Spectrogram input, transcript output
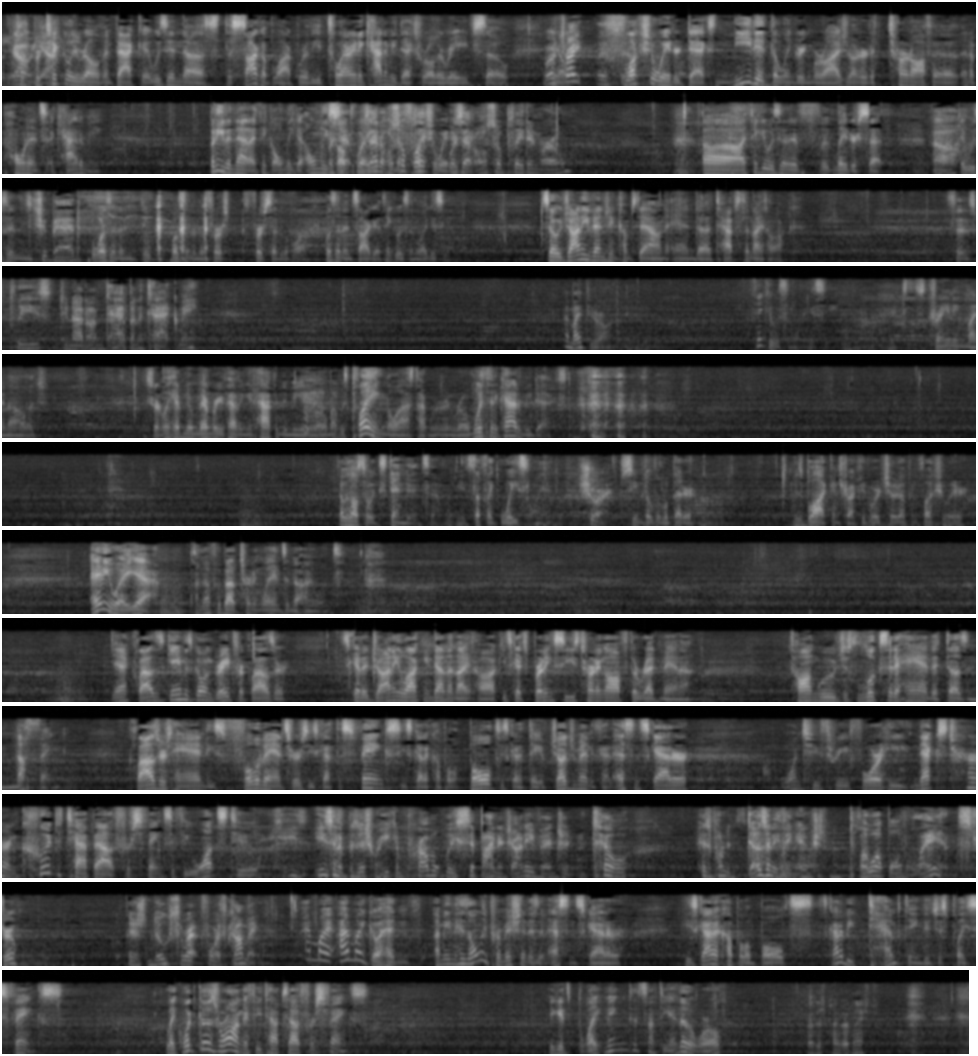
Which Oh, was yeah. particularly relevant back. It was in the, the Saga block where the Tolarian Academy decks were all the rage. So, Well, that's know, right. That's, Fluctuator decks needed the Lingering Mirage in order to turn off a, an opponent's Academy. But even that, I think, only got, only Was saw that, play was that in also the play, Fluctuator. Was that deck. also played in Rome? Uh, I think it was in a later set. Oh, It was in. too bad. It wasn't in. It wasn't in the first first set of the block. It wasn't in Saga. I think it was in Legacy. So Ajani Vengeant comes down and uh, taps the Nighthawk. Says, please do not untap and attack me. I might be wrong. I think it was in Legacy. It's draining my knowledge. I certainly have no memory of having it happen to me in Rome. I was playing the last time we were in Rome with an Academy deck. so. that was also extended, so stuff like Wasteland Sure. seemed a little better. It was block constructed where it showed up in Fluctuator. Anyway, yeah, enough about turning lands into islands. Yeah, Klaus, this game is going great for Klauser. He's got a Ajani locking down the Nighthawk. He's got Spreading Seas turning off the red mana. Tong Wu just looks at a hand that does nothing. Klauser's hand, he's full of answers. He's got the Sphinx. He's got a couple of bolts. He's got a Day of Judgment. He's got Essence Scatter. One, two, three, four. He next turn could tap out for Sphinx if he wants to. He's, he's in a position where he can probably sit behind a Ajani Vengeant until his opponent does anything and just blow up all the It's lands. true. There's no threat forthcoming. I might, I might go ahead and. I mean, his only permission is an Essence Scatter. He's got a couple of bolts. It's got to be tempting to just play Sphinx. Like, what goes wrong if he taps out for Sphinx? He gets Blightning? That's not the end of the world. Ja, das kann Gott nicht.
